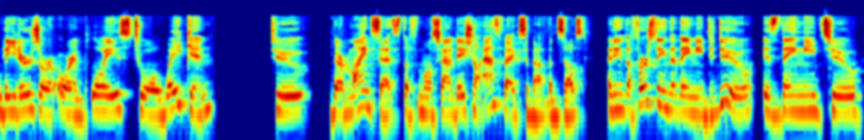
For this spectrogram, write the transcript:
leaders or, or employees to awaken to their mindsets, the most foundational aspects about themselves, I think the first thing that they need to do is they need to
